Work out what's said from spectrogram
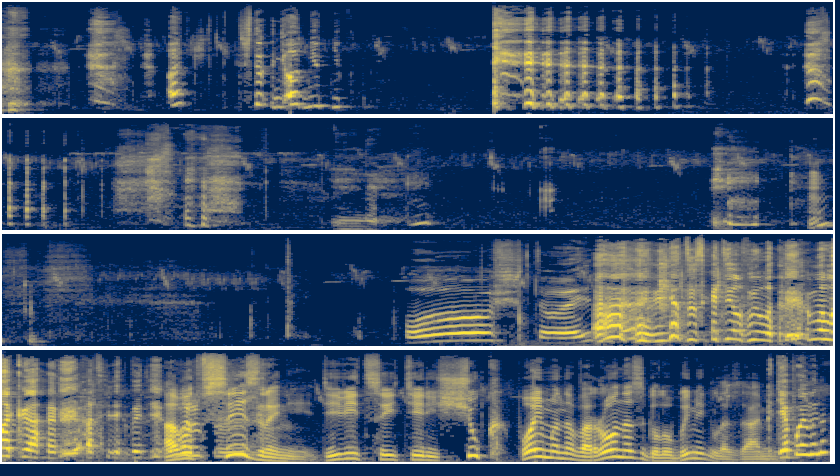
Что? А, нет, нет. О, что это? А, я тут хотел было молока отведать. А вот в Сызрани девицей Терещук поймана ворона с голубыми глазами. Где поймано?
